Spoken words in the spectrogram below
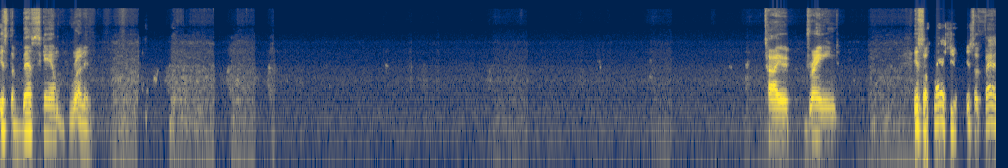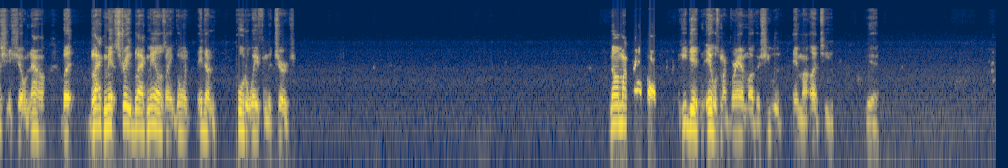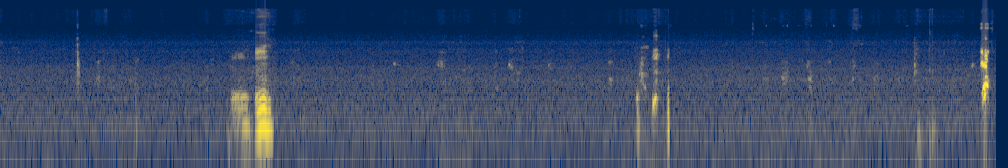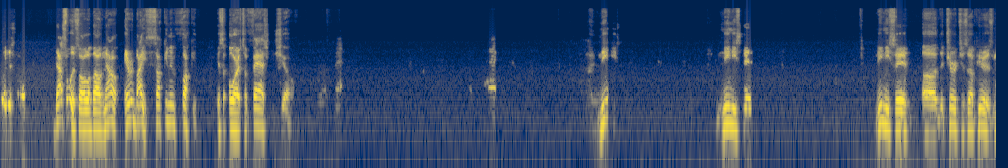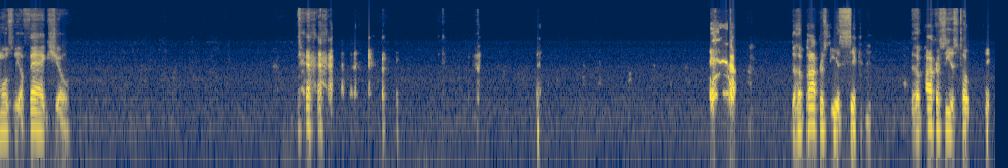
It's the best scam running. Tired, drained. It's a fashion. It's a fashion show now, but black men, straight black males ain't going. They done pulled away from the church. No, my grandfather. He didn't. It was my grandmother. She was and my auntie. Yeah. hmm That's what it's. all- That's what it's all about now. Everybody's sucking and fucking. It's or it's a fashion show. Nini, Nene said. Nini said uh, the churches up here is mostly a fag show. the hypocrisy is sickening. The hypocrisy is totally sick.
